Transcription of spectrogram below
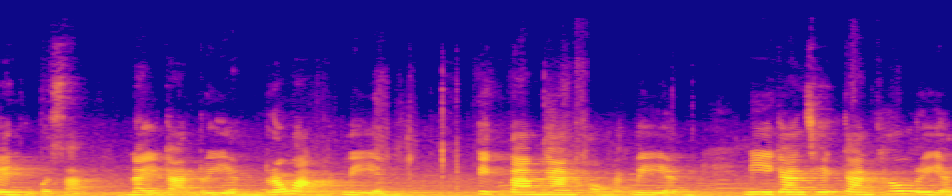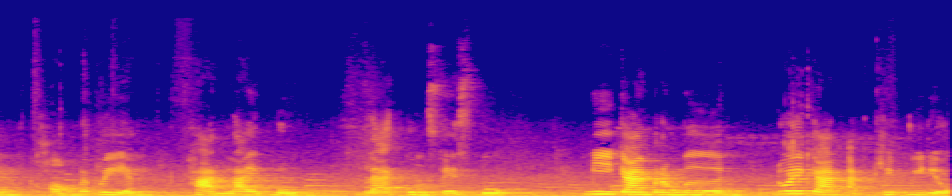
เป็นอุปสรรคในการเรียนระหว่างนักเรียน ติดตามงานของนักเรียน มีการเช็คการเข้าเรียนของนักเรียน ผ่านไลน์กลุ่ม และกลุ่ม Facebook มีการประเมินด้วยการอัดคลิปวิดีโอ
